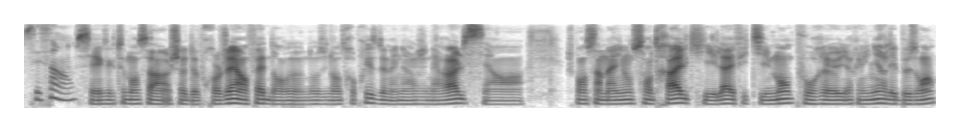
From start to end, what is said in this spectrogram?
C'est ça, hein? C'est exactement ça, un chef de projet. En fait, dans, dans une entreprise, de manière générale, c'est un, je pense, un maillon central qui est là effectivement pour ré- réunir les besoins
